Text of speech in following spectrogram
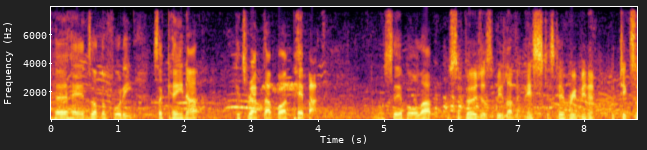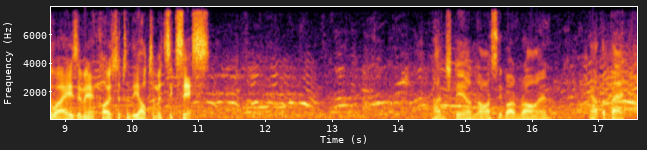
her hands on the footy. Sakina gets wrapped up by Pepper. And we'll see a ball up. St Virgil's will be loving this. Just every minute that ticks away is a minute closer to the ultimate success. Punched down nicely by Ryan. Out the back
